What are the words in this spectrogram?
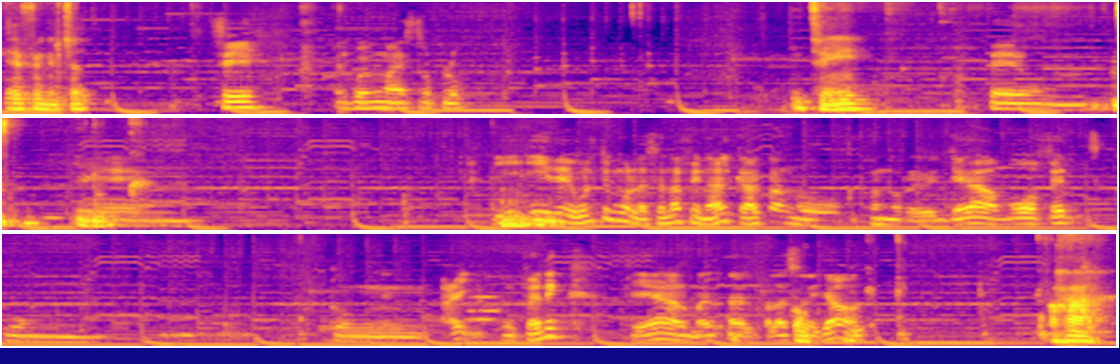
F en el chat. Sí, el buen maestro Plo. Sí. Pero. Eh, y, y, de último, la escena final, que cuando, cuando llega Boba Fett con. con. Ay, con Fennec, que llega al, al Palacio de Java. Ajá.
